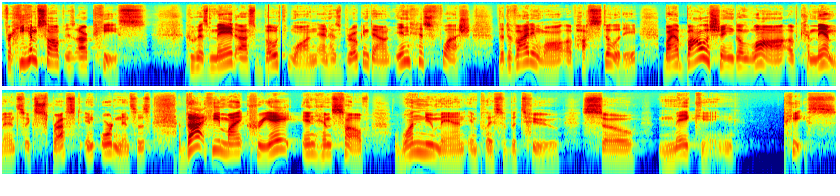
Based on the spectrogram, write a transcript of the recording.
For he himself is our peace, who has made us both one and has broken down in his flesh the dividing wall of hostility by abolishing the law of commandments expressed in ordinances, that he might create in himself one new man in place of the two, so making peace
